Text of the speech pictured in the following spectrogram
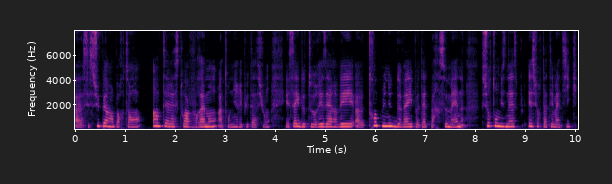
Euh, c'est super important. Intéresse-toi vraiment à ton e-réputation. Essaye de te réserver 30 euh, minutes de veille peut-être par semaine sur ton business et sur ta thématique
